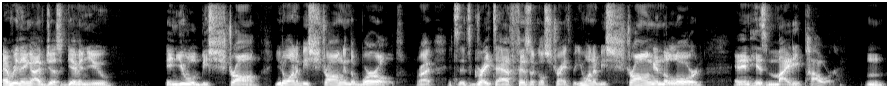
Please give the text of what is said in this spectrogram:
everything I've just given you, and you will be strong. You don't want to be strong in the world right? It's it's great to have physical strength, but you want to be strong in the Lord and in His mighty power. Mm.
